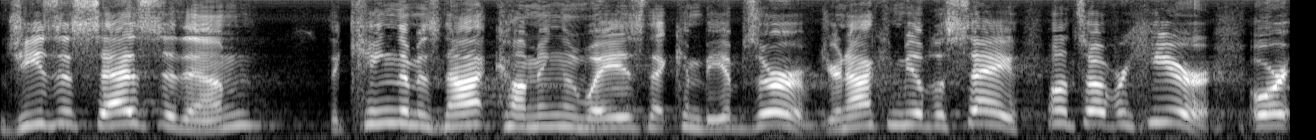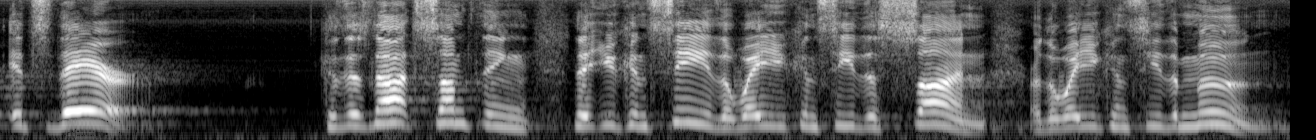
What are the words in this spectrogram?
Jesus says to them, the kingdom is not coming in ways that can be observed. You're not going to be able to say, well, it's over here or it's there. Because it's not something that you can see the way you can see the sun or the way you can see the moon.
